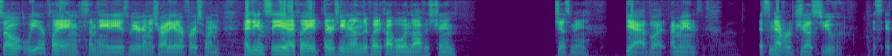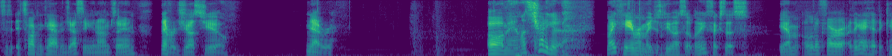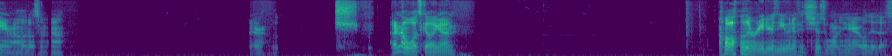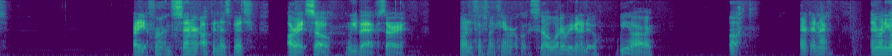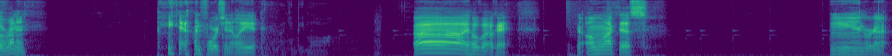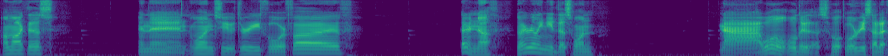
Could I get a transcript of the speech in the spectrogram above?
So we are playing some Hades. We are going to try to get our first win. As you can see, I played 13 rounds. I played a couple wins off his stream. Just me. Yeah, but I mean, it's never just you. It's it's it's fucking Cap and Jesse. You know what I'm saying? Never just you. Never. Oh man, let's try to get. My camera might just be messed up. Let me fix this. Yeah, I'm a little far. I think I hit the camera a little somehow. Whatever. I don't know what's going on. All the readers, even if it's just one here. We'll do this. Try to get front and center up in this bitch. Alright, so, we back. Sorry. I wanted to fix my camera real quick. So, what are we to do? We are... Ugh. Eric, and, I, and we're to go running. yeah, unfortunately. Ah, uh, I hope... Okay. unlock this. And we're to unlock this. And then one, two, three, four, five. That enough? Do I really need this one? Nah, we'll we'll do this. We'll we'll reset it.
